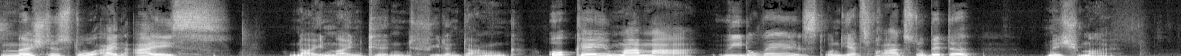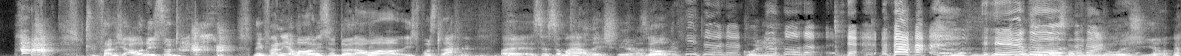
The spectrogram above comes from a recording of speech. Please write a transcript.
möchtest du ein Eis? Nein, mein Kind, vielen Dank. Okay, Mama, wie du willst. Und jetzt fragst du bitte mich mal. Ha! Den fand ich auch nicht so. Den fand ich aber auch nicht so doll, aber ich muss lachen, weil es ist immer herrlich. So, Kuli. Dann sind wir erstmal wieder durch hier.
